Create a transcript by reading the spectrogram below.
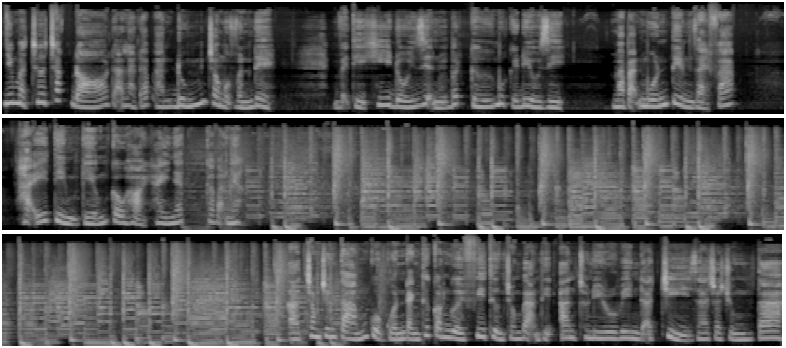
nhưng mà chưa chắc đó đã là đáp án đúng cho một vấn đề. Vậy thì khi đối diện với bất cứ một cái điều gì mà bạn muốn tìm giải pháp, hãy tìm kiếm câu hỏi hay nhất các bạn nhé. Trong chương 8 của cuốn Đánh thức con người phi thường trong bạn thì Anthony Robbins đã chỉ ra cho chúng ta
